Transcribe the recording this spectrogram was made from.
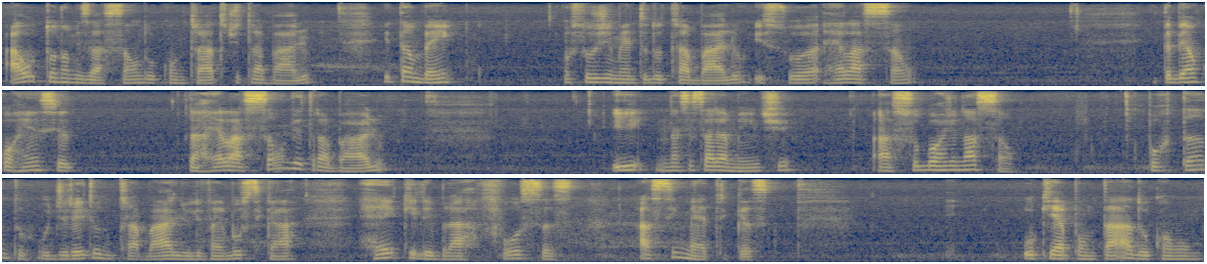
autonomização do contrato de trabalho e também o surgimento do trabalho e sua relação, e também a ocorrência da relação de trabalho e necessariamente a subordinação. Portanto, o direito do trabalho ele vai buscar reequilibrar forças assimétricas, o que é apontado como,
